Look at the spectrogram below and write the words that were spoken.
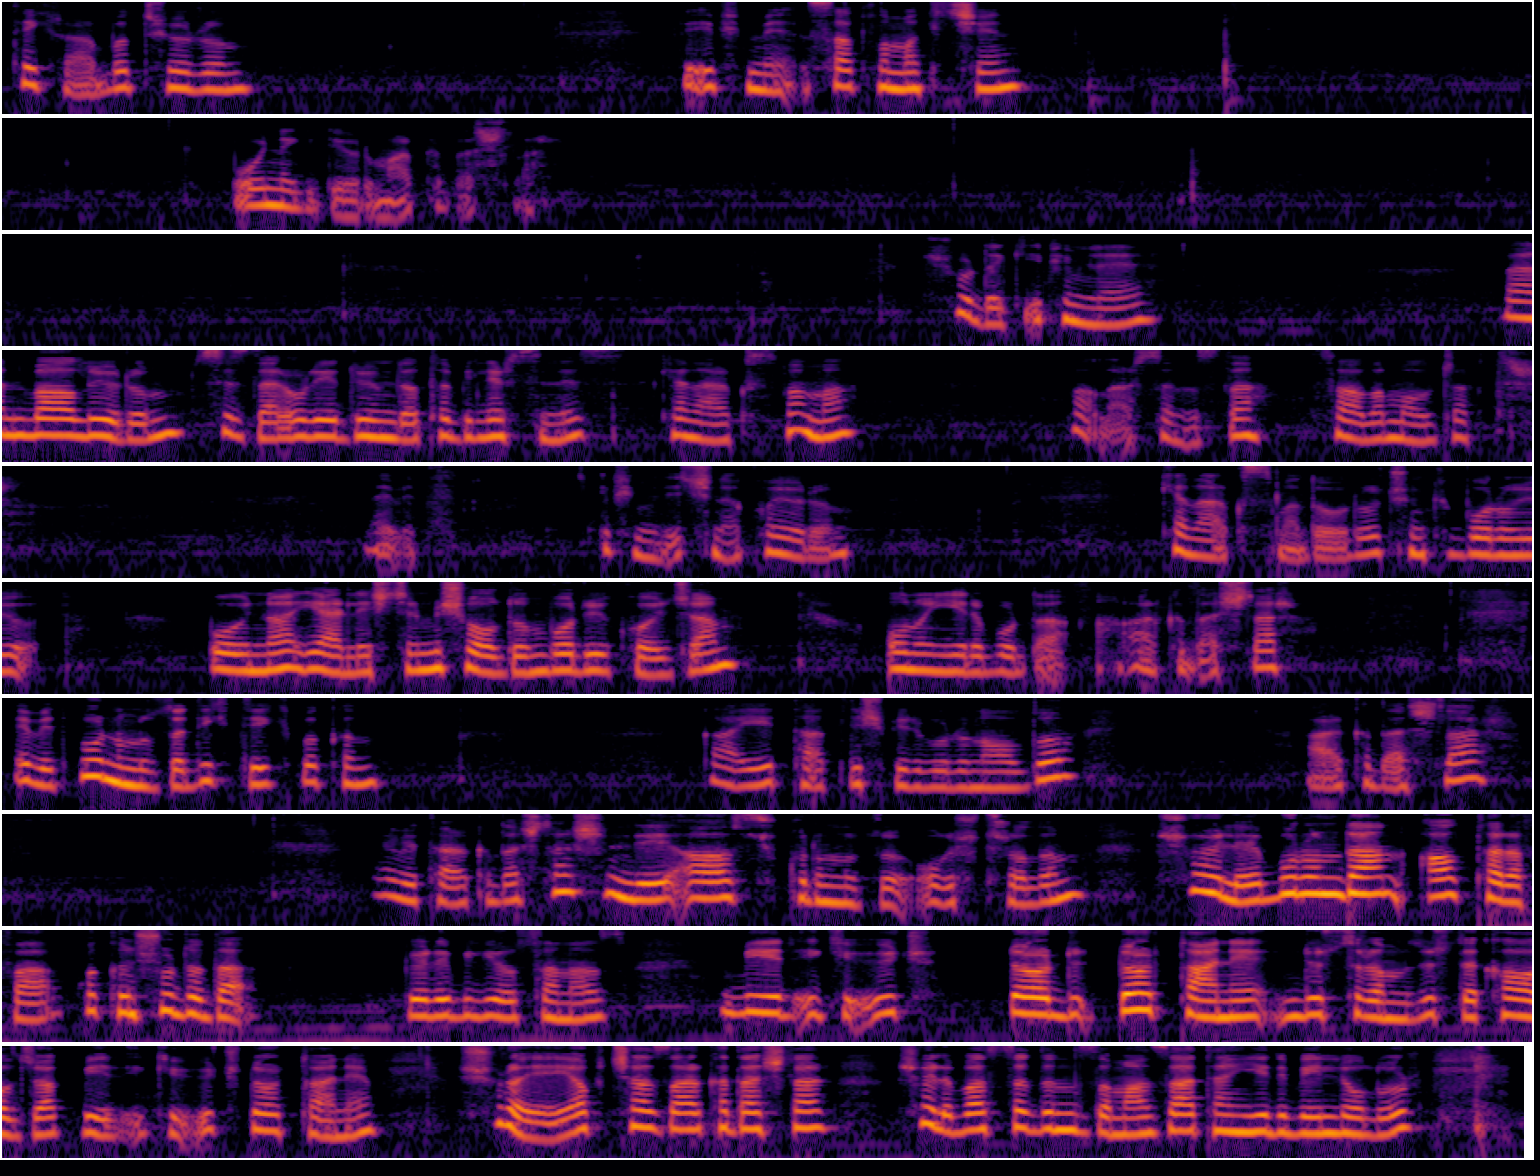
tekrar batıyorum. Ve ipimi saklamak için boyuna gidiyorum arkadaşlar. Şuradaki ipimle ben bağlıyorum. Sizler oraya düğüm de atabilirsiniz. Kenar kısmı ama bağlarsanız da sağlam olacaktır. Evet. ipimi de içine koyuyorum. Kenar kısma doğru. Çünkü boruyu boyuna yerleştirmiş olduğum boruyu koyacağım. Onun yeri burada arkadaşlar. Evet burnumuzda diktik. Bakın gayet tatlış bir burun oldu. Arkadaşlar. Evet arkadaşlar şimdi ağız çukurumuzu oluşturalım. Şöyle burundan alt tarafa bakın şurada da görebiliyorsanız 1 2 3 4 4 tane düz sıramız üstte kalacak 1 2 3 4 tane şuraya yapacağız arkadaşlar şöyle bastırdığınız zaman zaten yeri belli olur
